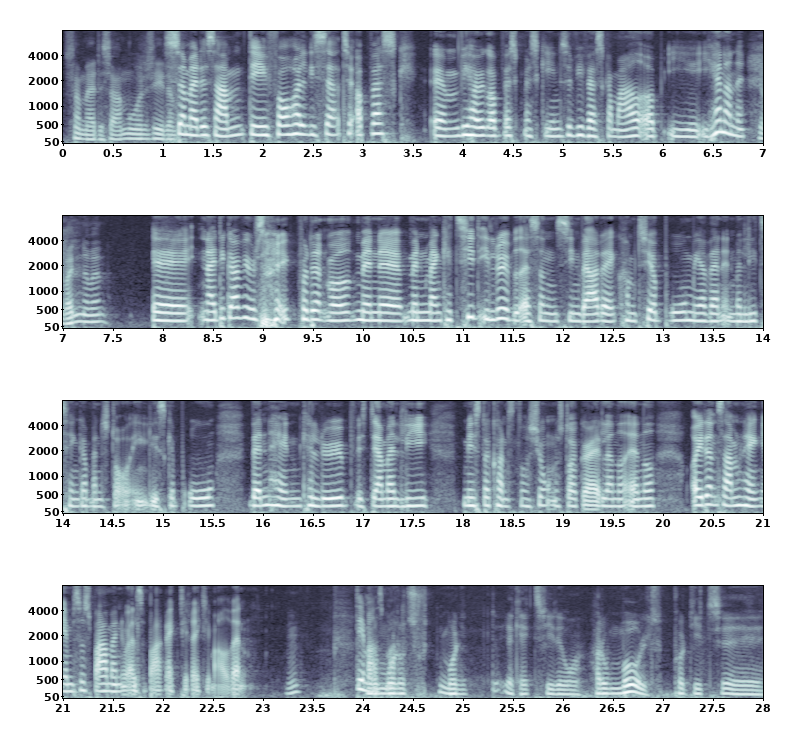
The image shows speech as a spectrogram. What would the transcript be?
som er det samme, uanset om... Som er det samme. Det er i forhold især til opvask. Øhm, vi har jo ikke opvaskemaskine, så vi vasker meget op i, i hænderne. I rindende vand? Øh, nej, det gør vi jo så ikke på den måde, men, øh, men man kan tit i løbet af sådan sin hverdag komme til at bruge mere vand, end man lige tænker, man står og egentlig skal bruge. Vandhanen kan løbe, hvis det er, man lige mister koncentrationen og står og gør et eller andet andet. Og i den sammenhæng, jamen, så sparer man jo altså bare rigtig, rigtig meget vand. Det er meget smart. mono, mono, jeg kan ikke sige det ord. Har du målt på dit øh,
